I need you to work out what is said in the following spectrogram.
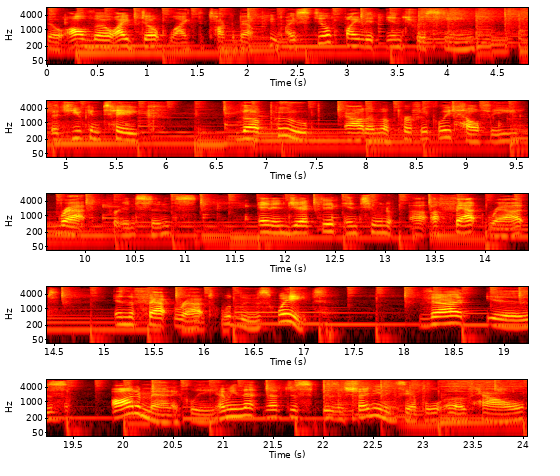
though. Although I don't like to talk about poop, I still find it interesting that you can take the poop out of a perfectly healthy rat, for instance, and inject it into an, uh, a fat rat, and the fat rat would lose weight. That is automatically, I mean, that, that just is a shining example of how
